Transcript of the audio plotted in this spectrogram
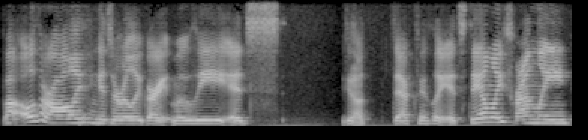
but overall, I think it's a really great movie. It's, you know, technically it's family friendly,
